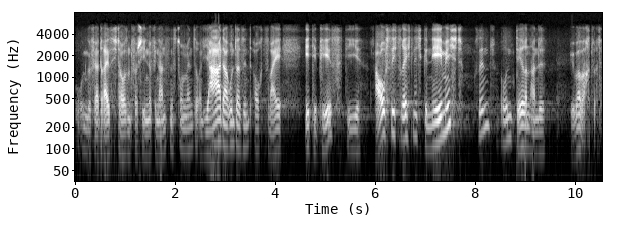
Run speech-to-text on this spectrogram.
ungefähr 30.000 verschiedene Finanzinstrumente und ja, darunter sind auch zwei ETPs, die aufsichtsrechtlich genehmigt sind und deren Handel überwacht wird.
